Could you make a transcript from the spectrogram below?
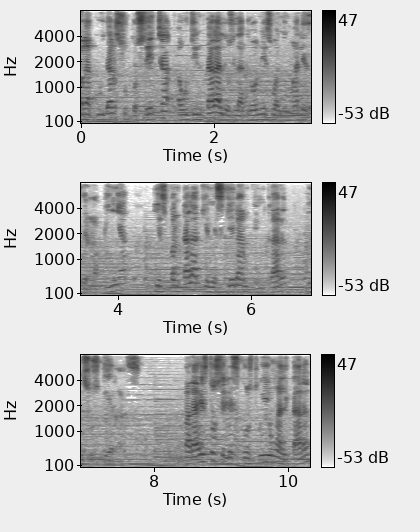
para cuidar su cosecha, ahuyentar a los ladrones o animales de rapiña y espantar a quienes quieran entrar en sus tierras. Para esto se les construye un altar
